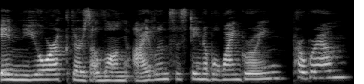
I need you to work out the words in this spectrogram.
In New York, there's a Long Island Sustainable Wine Growing Program.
